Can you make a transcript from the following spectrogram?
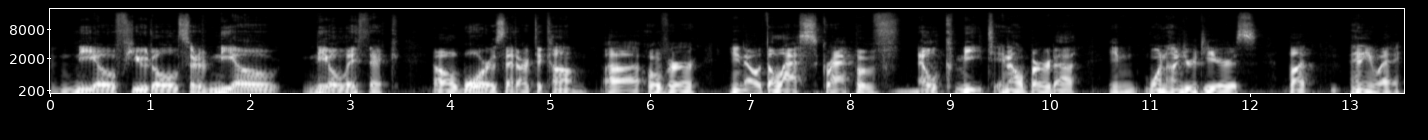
neo feudal, sort of neo Neolithic uh, wars that are to come uh, over, you know, the last scrap of elk meat in Alberta in 100 years. But anyway,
